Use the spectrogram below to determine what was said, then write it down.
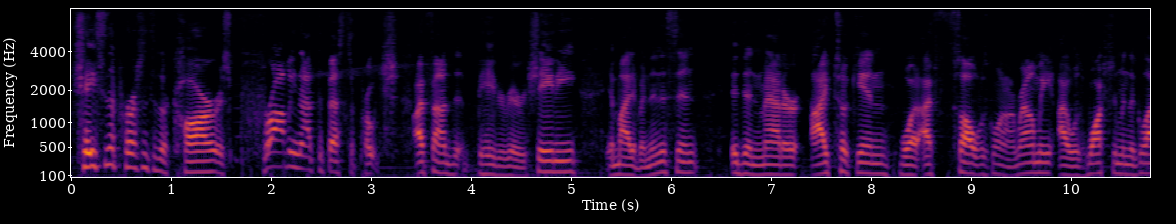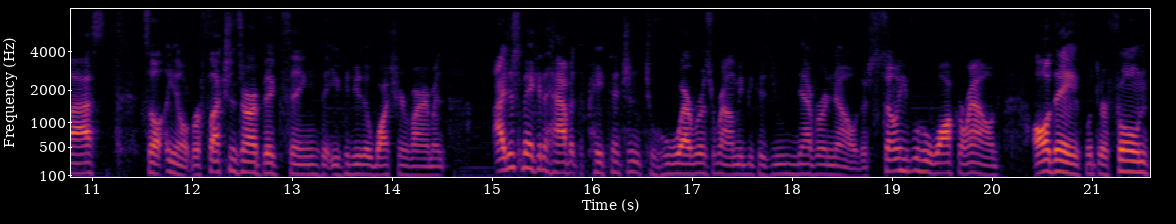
chasing a person to their car is probably not the best approach. I found the behavior very shady. It might have been innocent. It didn't matter. I took in what I saw was going on around me. I was watching them in the glass. So, you know, reflections are a big thing that you can do to watch your environment. I just make it a habit to pay attention to whoever is around me because you never know. There's so many people who walk around all day with their phone,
